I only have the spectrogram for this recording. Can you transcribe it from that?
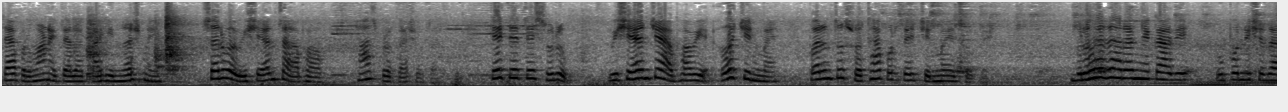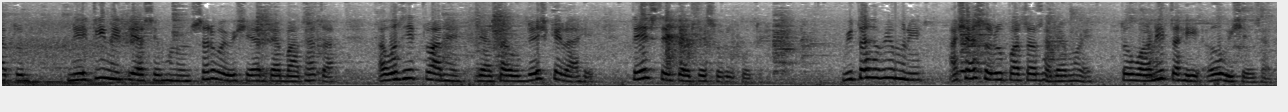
त्याप्रमाणे त्याला काही नसणे सर्व विषयांचा अभाव हाच प्रकाश होता. ते ते स्वरूप विषयांच्या अभावी अचिन्मय परंतु स्वतःपुरते चिन्मयच होते. बृहधारण्यकादी उपनिषदातून नेती नेती असे म्हणून सर्व विषयांच्या बाधाचा अवधित्वाने ज्याचा उद्देश केला आहे तेच ते त्याचे स्वरूप होते. वितहव्य मुनी अशा स्वरूपाचा झाल्यामुळे तो वाणीचाही अविषय झाला.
